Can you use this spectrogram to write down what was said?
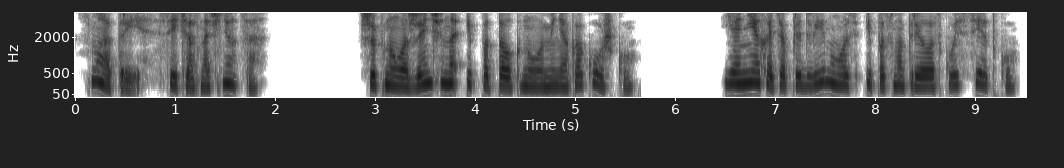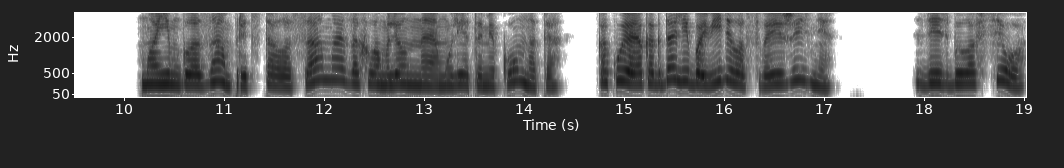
«Смотри, сейчас начнется», — шепнула женщина и подтолкнула меня к окошку. Я нехотя придвинулась и посмотрела сквозь сетку. Моим глазам предстала самая захламленная амулетами комната, какую я когда-либо видела в своей жизни. Здесь было все,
